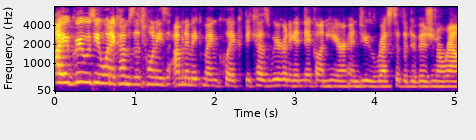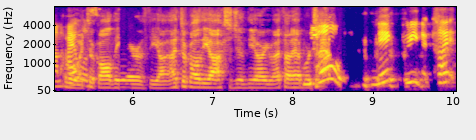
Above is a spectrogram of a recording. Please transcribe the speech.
I agree with you when it comes to the 20s. I'm going to make mine quick because we're going to get Nick on here and do rest of the division around. Oh, I, I, took all the air of the I took all the oxygen of the argument. I thought I had more time. No, Nick, we need to cut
